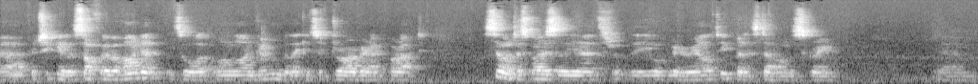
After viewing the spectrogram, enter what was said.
uh, particular software behind it. It's all online driven, but they can sort of drive around our product. Similar to, the, uh, the augmented reality, but it's done on the screen. Um,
